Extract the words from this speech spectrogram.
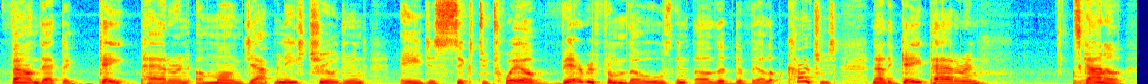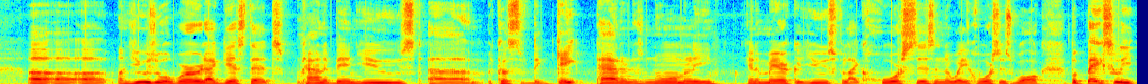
found that the gait pattern among Japanese children ages 6 to 12 vary from those in other developed countries. Now, the gait pattern, it's kind of uh, uh, unusual word, I guess, that's kind of been used uh, because the gait pattern is normally in America used for like horses and the way horses walk. But basically,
